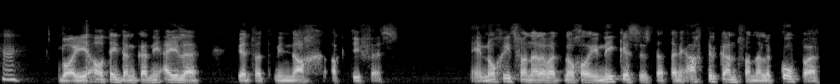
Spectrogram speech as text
Hm. Waar jy altyd dink aan die eile weet wat in die nag aktief is. En nog iets van hulle wat nogal uniek is is dat aan die agterkant van hulle koppe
